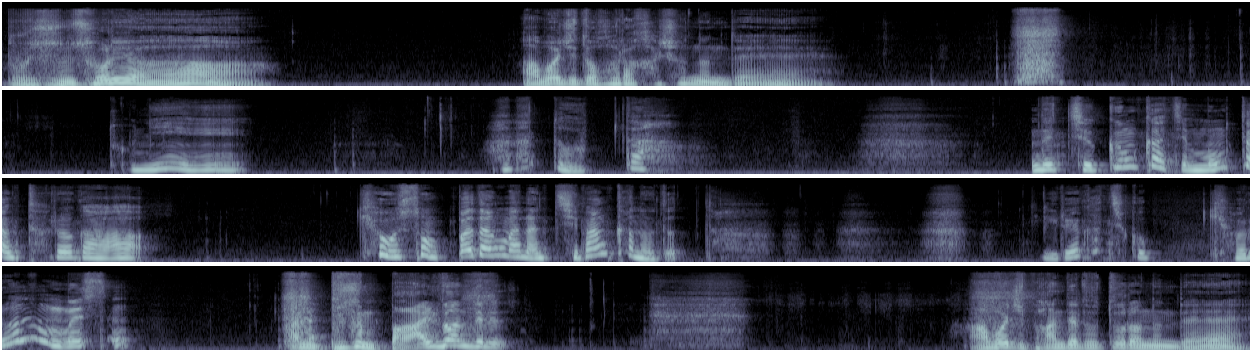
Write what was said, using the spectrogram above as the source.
무슨 소리야? 아버지도 허락하셨는데. 돈이 하나도 없다. 내 적금까지 몽땅 털어가 겨우 손바닥만한 집 한 칸 얻었다. 이래가지고 결혼은 무슨 아니, 무슨 말도 안 되는. 아버지 반대도 뚫었는데.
